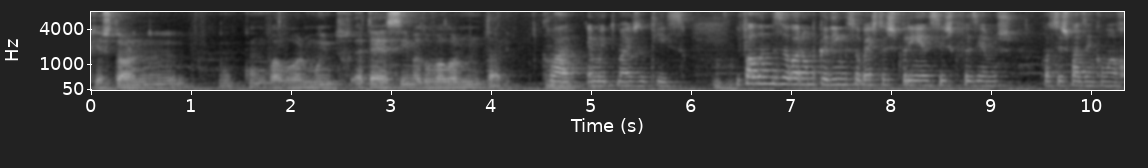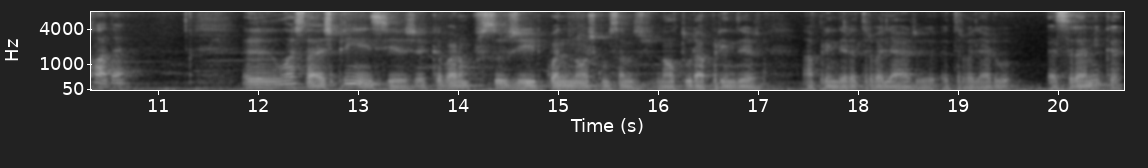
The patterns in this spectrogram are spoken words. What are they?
que as torne com um valor muito até acima do valor monetário. Claro, uhum. é muito mais do que isso. Uhum. E fala-nos agora um bocadinho sobre estas experiências que fazemos, vocês fazem com a roda. Uh, lá está, as experiências acabaram por surgir quando nós começamos na altura a aprender a aprender a trabalhar a trabalhar a cerâmica.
